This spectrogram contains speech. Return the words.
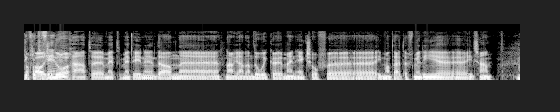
of als je doorgaat met, met innen, dan, nou, ja, dan doe ik mijn ex of iemand uit de familie iets aan. Hm.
